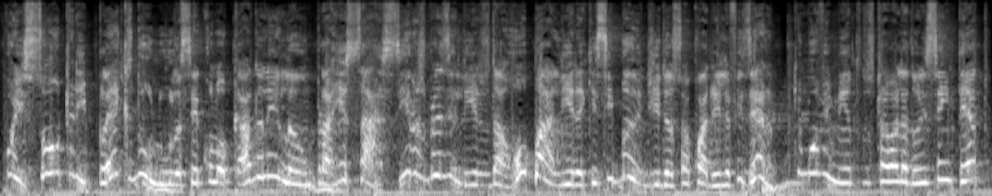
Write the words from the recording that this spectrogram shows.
Foi só o triplex do Lula ser colocado a leilão para ressarcir os brasileiros da roubalheira que esse bandido e a sua quadrilha fizeram que o movimento dos trabalhadores sem teto,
